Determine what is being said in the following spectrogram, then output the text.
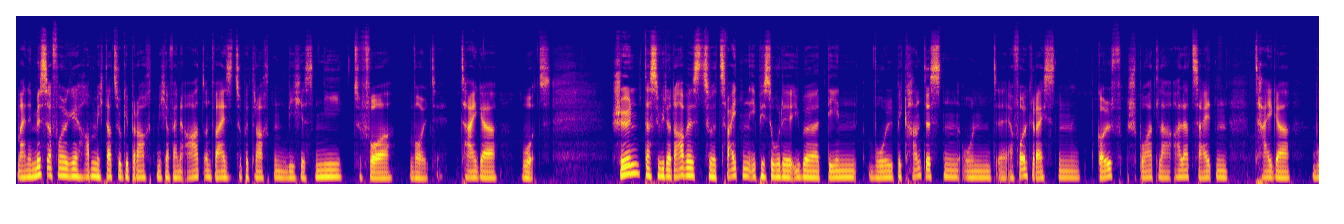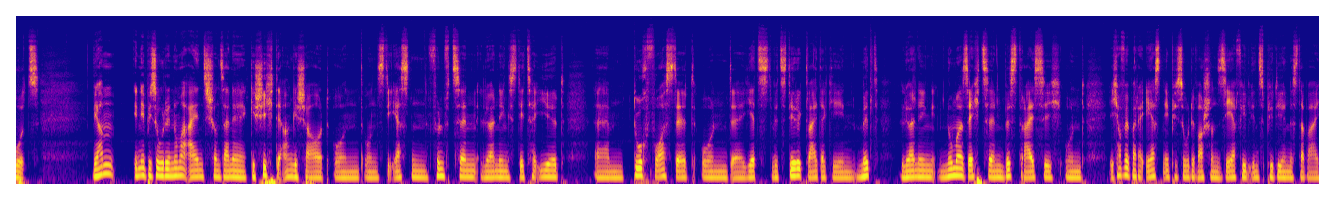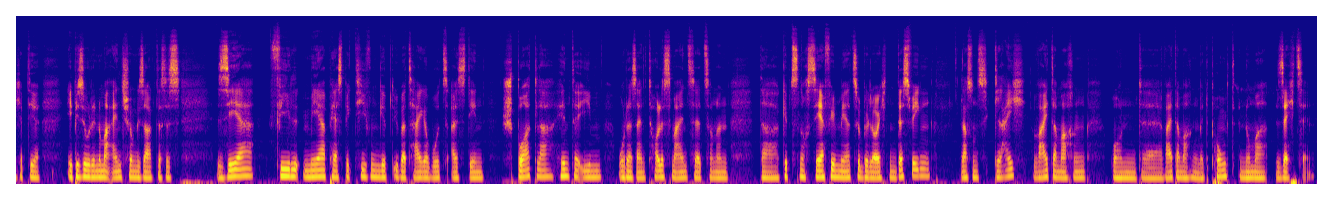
Meine Misserfolge haben mich dazu gebracht, mich auf eine Art und Weise zu betrachten, wie ich es nie zuvor wollte. Tiger Woods. Schön, dass du wieder da bist zur zweiten Episode über den wohl bekanntesten und äh, erfolgreichsten Golfsportler aller Zeiten, Tiger Woods. Wir haben in Episode Nummer 1 schon seine Geschichte angeschaut und uns die ersten 15 Learnings detailliert ähm, durchforstet und äh, jetzt wird es direkt weitergehen mit Learning Nummer 16 bis 30 und ich hoffe, bei der ersten Episode war schon sehr viel Inspirierendes dabei. Ich habe dir Episode Nummer 1 schon gesagt, dass es sehr viel mehr Perspektiven gibt über Tiger Woods als den Sportler hinter ihm oder sein tolles Mindset, sondern da gibt es noch sehr viel mehr zu beleuchten. Deswegen lass uns gleich weitermachen und äh, weitermachen mit Punkt Nummer 16.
